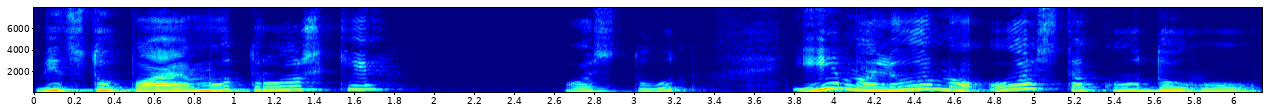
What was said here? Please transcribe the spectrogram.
відступаємо трошки, ось тут, і малюємо ось таку дугу.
